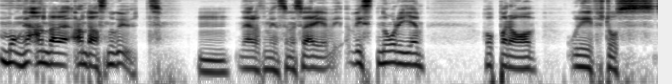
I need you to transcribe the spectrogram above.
många andra andas nog ut. mm, när åtminstone Sverige. Visst, Norge hoppar av och det är förstås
